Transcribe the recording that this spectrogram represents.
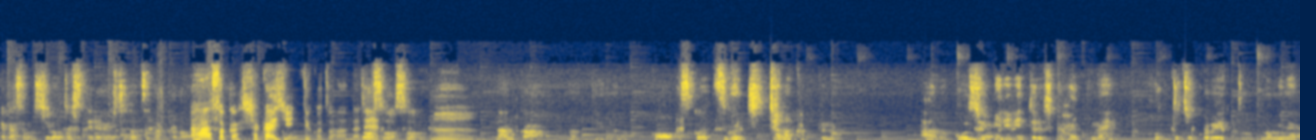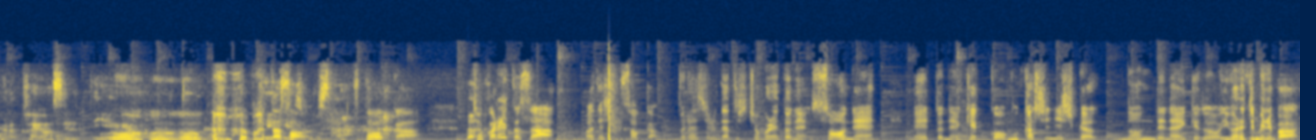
だからその仕事してる人たちだからああそっか。社会人ってことなんだそうねそうそう。うん。なんかなんていうんだろうこうすごいすごいちっちゃなカップのあの 50ml しか入ってないホットチョコレートを飲みながら会話するっていうようなことを ま経験したそう。ました。そうか。チョコレートさ、私、そっか、ブラジルで私チョコレートね、そうね、えっ、とね、結構昔にしか飲んでないけど、言われてみれば、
